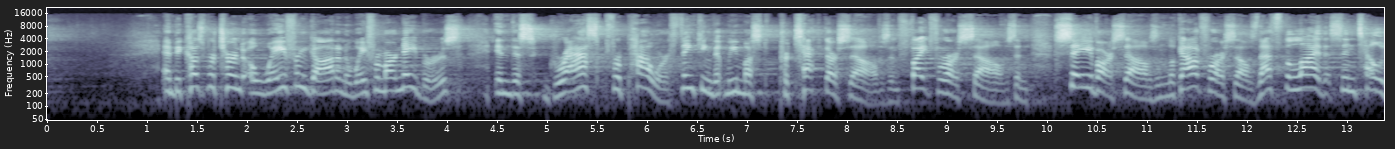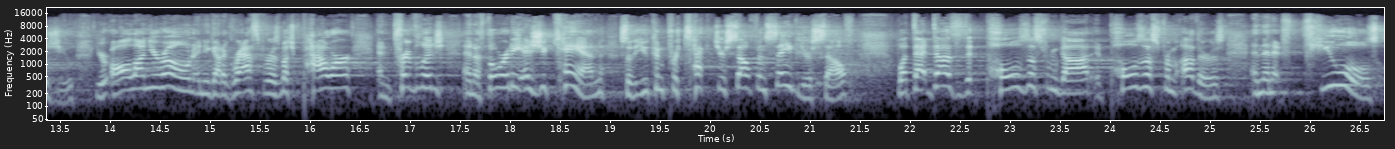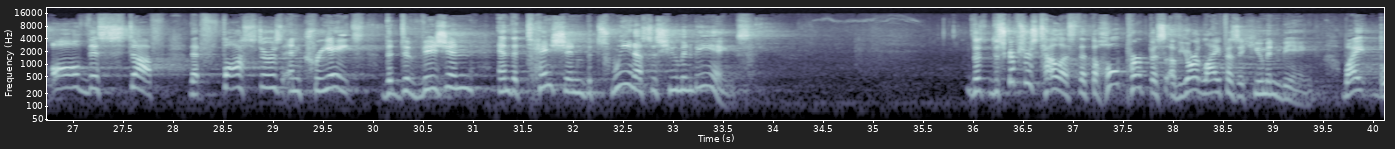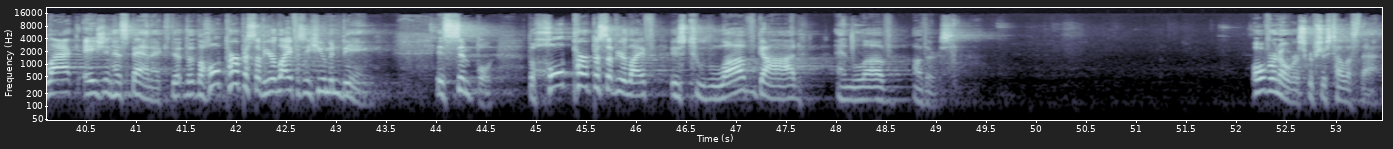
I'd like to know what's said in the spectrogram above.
And because we're turned away from God and away from our neighbors in this grasp for power, thinking that we must protect ourselves and fight for ourselves and save ourselves and look out for ourselves, that's the lie that sin tells you. You're all on your own and you got to grasp for as much power and privilege and authority as you can so that you can protect yourself and save yourself. What that does is it pulls us from God, it pulls us from others, and then it fuels all this stuff that fosters and creates the division and the tension between us as human beings. The, the, scriptures tell us that the whole purpose of your life as a human being, white, black, Asian, Hispanic, the, the, the whole purpose of your life as a human being is simple. The whole purpose of your life is to love God and love others. Over and over, scriptures tell us that.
